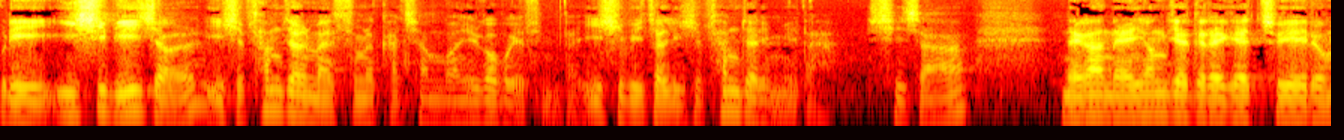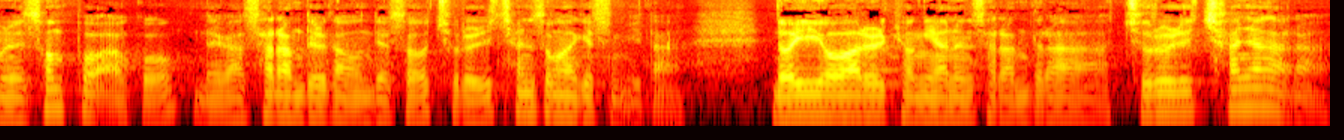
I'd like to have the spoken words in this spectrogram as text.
우리 22절, 23절 말씀을 같이 한번 읽어보겠습니다. 22절, 23절입니다. 시작. 내가 내 형제들에게 주의 이름을 선포하고 내가 사람들 가운데서 주를 찬송하겠습니다. 너희 여호와를 경외하는 사람들아 주를 찬양하라.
